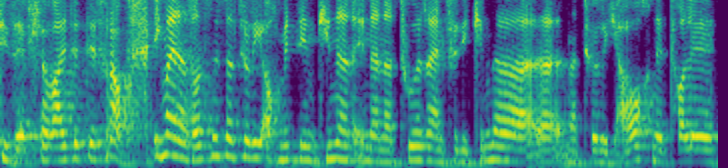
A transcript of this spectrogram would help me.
Die selbstverwaltete Frau. Ich meine, ansonsten ist natürlich auch mit den Kindern in der Natur sein für die Kinder äh, natürlich auch eine tolle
